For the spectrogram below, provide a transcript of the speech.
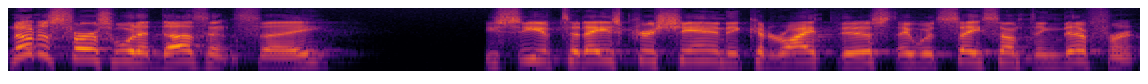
Notice first what it doesn't say. You see, if today's Christianity could write this, they would say something different.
